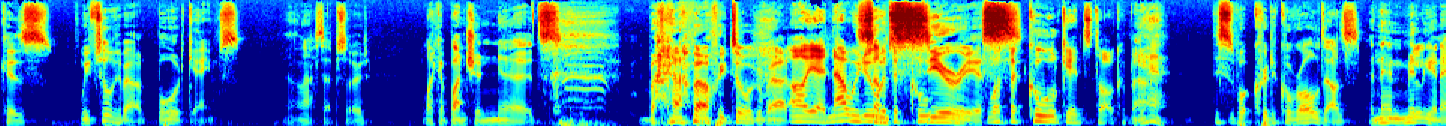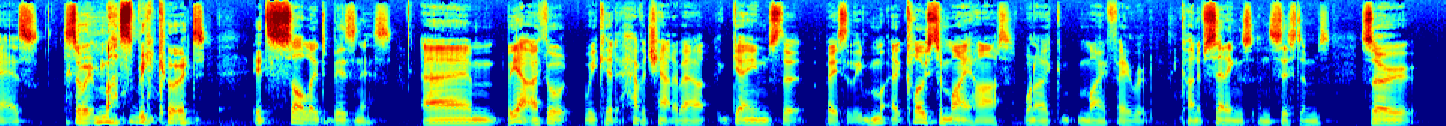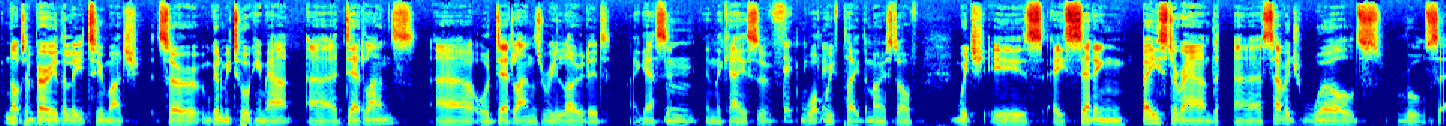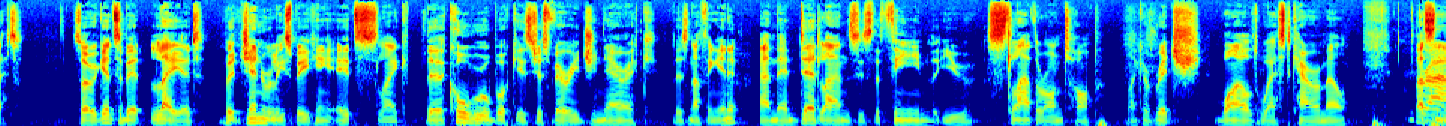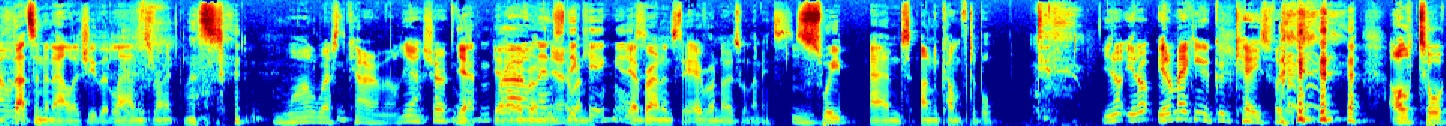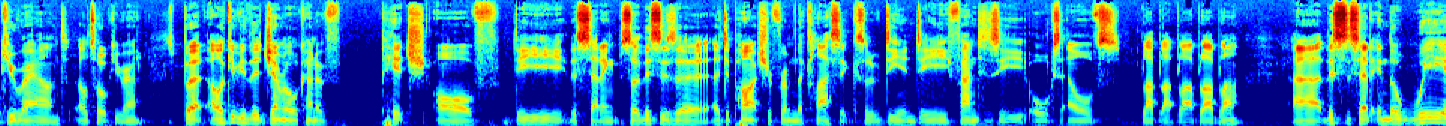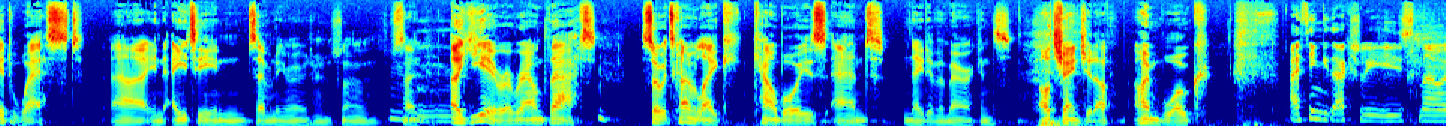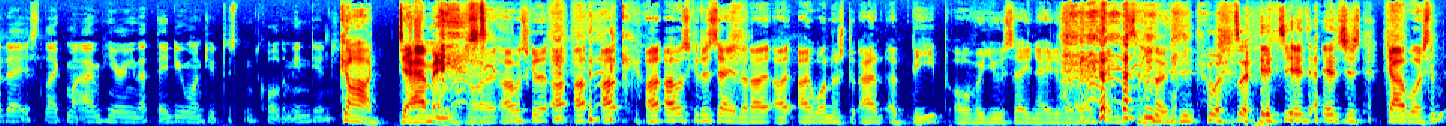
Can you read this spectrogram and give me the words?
Because we've talked about board games in the last episode, like a bunch of nerds. but how about we talk about? Oh yeah, now we know some what the cool serious what the cool kids talk about. Yeah, this is what Critical Role does, and they're millionaires, so it must be good. It's solid business. Um, but yeah, I thought we could have a chat about games that basically m- uh, close to my heart, one of my favorite kind of settings and systems. So not to bury the lead too much, so I'm going to be talking about uh, Deadlands uh, or Deadlands Reloaded, I guess, in, in the case of what we've played the most of, which is a setting based around uh, Savage Worlds rule set. So it gets a bit layered, but generally speaking, it's like the core rulebook is just very generic. There's nothing in it. And then Deadlands is the theme that you slather on top like a rich Wild West caramel. That's, an, that's an analogy that lands, right? That's, Wild West caramel. Yeah, sure. yeah, Yeah, yeah, brown everyone- and everyone- sticky, Yeah, yes. Mm. brown and sticky. Everyone knows what that means. Sweet and uncomfortable. You know, you know, you're not making a good case for this. I'll talk you round. I'll talk you round. But I'll give you the general kind of pitch of the the setting. So this is a, a departure from the classic sort of D and D fantasy orcs, elves, blah blah blah blah blah. Uh, this is set in the Weird West uh, in 1870, a year around that. So it's kind of like cowboys and Native Americans. I'll change it up. I'm woke. I think it actually is nowadays. Like my, I'm hearing that they do want you to call them Indians. God damn it! Sorry, I was gonna, I, I, I, I, I was gonna say that I, I, I want us to add a beep over you say Native American. So it's, it, it's just cowboys and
